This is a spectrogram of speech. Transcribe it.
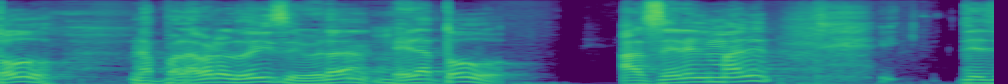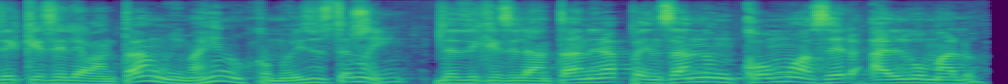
todo. La palabra lo dice, ¿verdad? Era todo. Hacer el mal desde que se levantaban, me imagino, como dice usted, Mike. Sí. Desde que se levantaban era pensando en cómo hacer algo malo.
